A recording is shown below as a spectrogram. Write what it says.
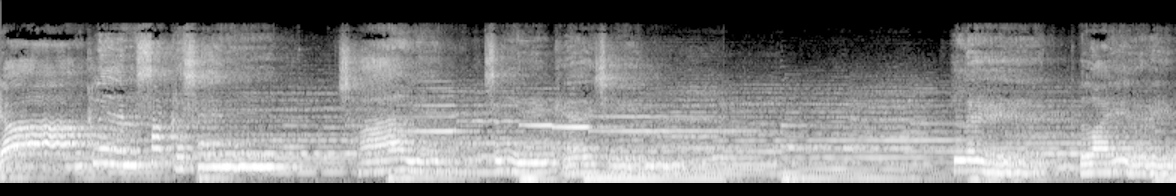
ยามคลื่นซัดกระเซ็นช้า เลืดไหลริน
